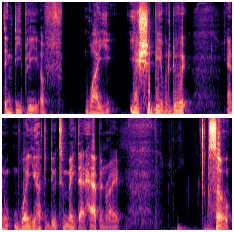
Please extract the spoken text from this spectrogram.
think deeply of why you, you should be able to do it and what you have to do to make that happen, right? So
